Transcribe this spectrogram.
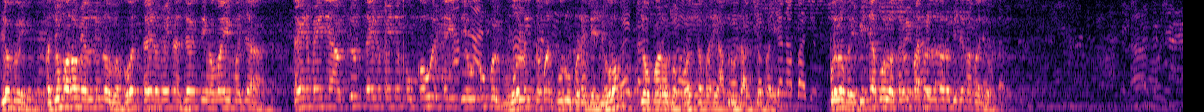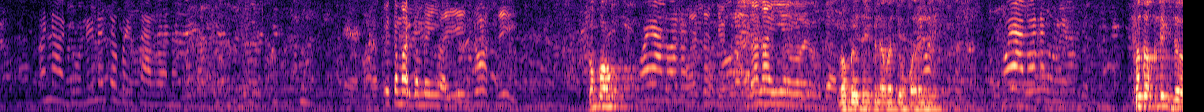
જો ભાઈ હજુ મારો મેલડીનો ભગવાન ત્રણ મહિના છે તે હવાઈ મજા. ત્રણ મહિને આપજો ને ત્રણ મહિને હું કહું એટલે એ દેવનું કોઈ ભૂલ લઈને તમારે પૂરું પડી દેજો. હો. જો મારો ભગવાન તમારી આબરૂ રાખશે ભાઈ. બોલો ભાઈ બીજા બોલો તમે પાછળ જતા બીજા ના બાજુ અને ઢોલીને જો પૈસા આલવાના એ તમારે ગમે અહીં શું કહું? ના ના અહીંયા લો ભાઈ પેલા વચ્ચે ઊભા નહીં. શું તકલીફ છે?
